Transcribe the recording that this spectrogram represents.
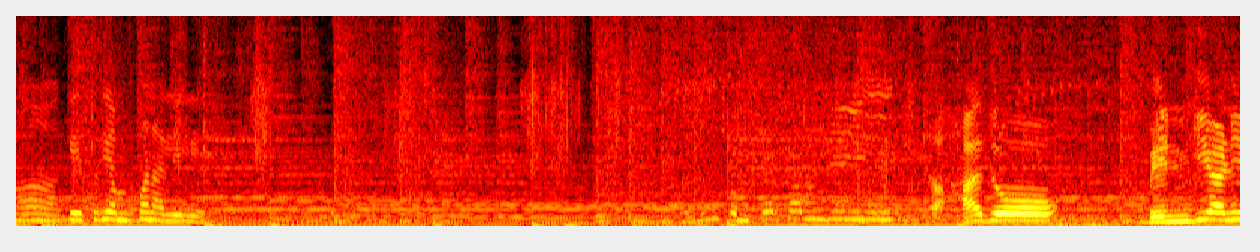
हा केसरी आंबे पण आलेले. अजून कमतरता म्हणजे हा जो बेनगी आणि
